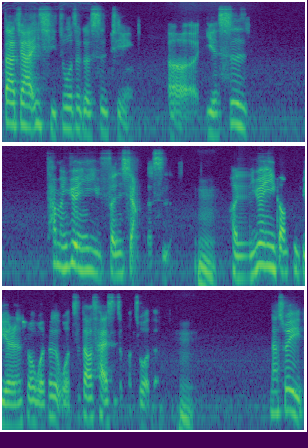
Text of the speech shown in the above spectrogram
大家一起做这个事情。呃，也是他们愿意分享的事，嗯，很愿意告诉别人说，我这个我知道菜是怎么做的，嗯，那所以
